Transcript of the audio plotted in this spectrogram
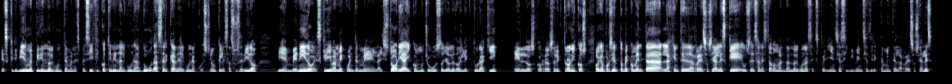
escribirme pidiendo algún tema en específico, tienen alguna duda acerca de alguna cuestión que les ha sucedido, bienvenido. Escríbanme, cuéntenme la historia y con mucho gusto yo le doy lectura aquí en los correos electrónicos. Oigan, por cierto, me comenta la gente de las redes sociales que ustedes han estado mandando algunas experiencias y vivencias directamente a las redes sociales.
